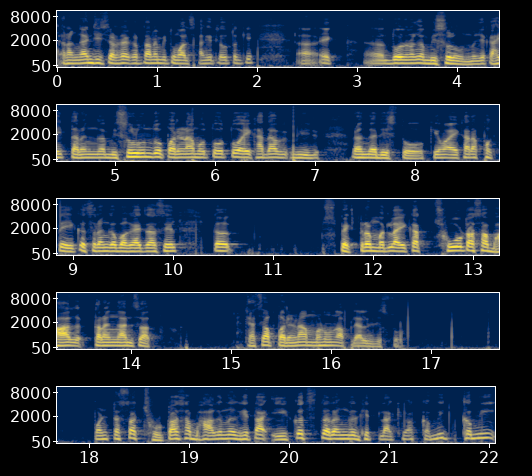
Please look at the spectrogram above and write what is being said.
रंगांची चर्चा करताना मी तुम्हाला सांगितलं होतं की एक दोन रंग मिसळून म्हणजे काही तरंग मिसळून जो परिणाम होतो तो एखादा वि- रंग दिसतो किंवा एखादा फक्त एकच रंग बघायचा असेल तर स्पेक्ट्रममधला एका छोटासा भाग तरंगांचा त्याचा परिणाम म्हणून आपल्याला दिसतो. पण तसा छोटासा भाग न घेता एकच तरंग घेतला किंवा कमीत कमी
